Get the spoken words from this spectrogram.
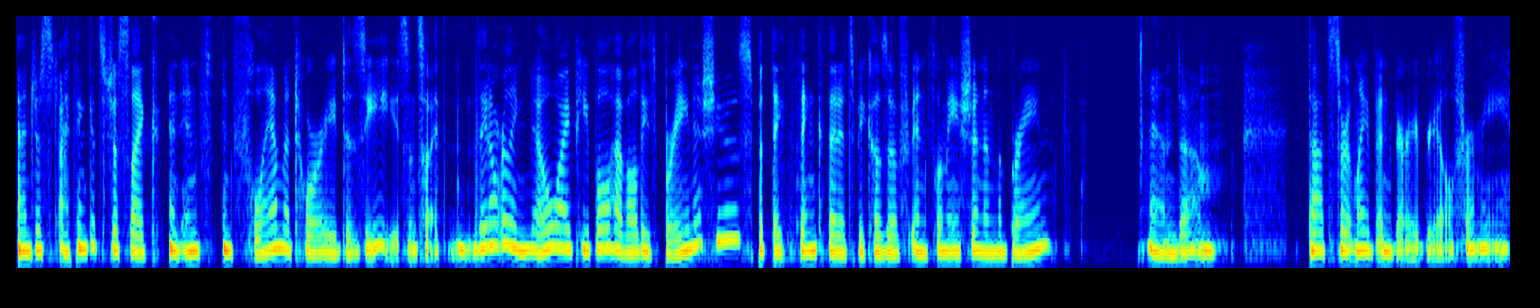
and just, I think it's just like an inf- inflammatory disease. And so I, they don't really know why people have all these brain issues, but they think that it's because of inflammation in the brain. And, um, that's certainly been very real for me.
